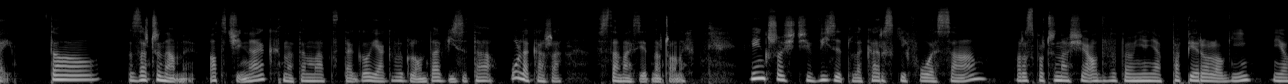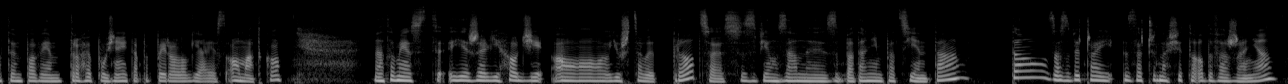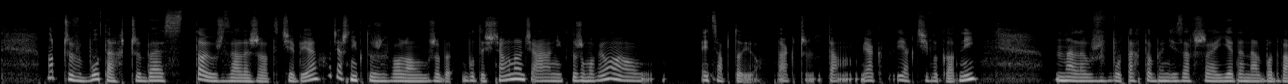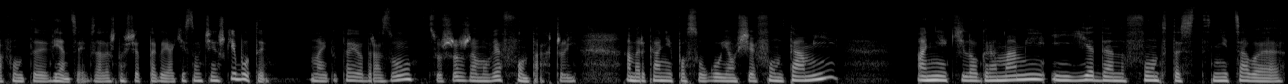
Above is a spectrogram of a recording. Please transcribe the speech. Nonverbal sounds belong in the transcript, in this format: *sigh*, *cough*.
to zaczynamy odcinek na temat tego, jak wygląda wizyta u lekarza w Stanach Zjednoczonych. Większość wizyt lekarskich w USA rozpoczyna się od wypełnienia papierologii i o tym powiem trochę później. Ta papierologia jest o matko. Natomiast jeżeli chodzi o już cały proces związany z badaniem pacjenta, to zazwyczaj zaczyna się to od ważenia. No, czy w butach, czy bez, to już zależy od ciebie, chociaż niektórzy wolą, żeby buty ściągnąć, a niektórzy mówią, o, it's up to you, tak? Czyli tam jak, jak ci wygodniej. No ale już w butach to będzie zawsze jeden albo dwa funty więcej, w zależności od tego, jakie są ciężkie buty. No i tutaj od razu słyszę, że mówię w funtach, czyli Amerykanie posługują się funtami, a nie kilogramami i jeden funt to jest niecałe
